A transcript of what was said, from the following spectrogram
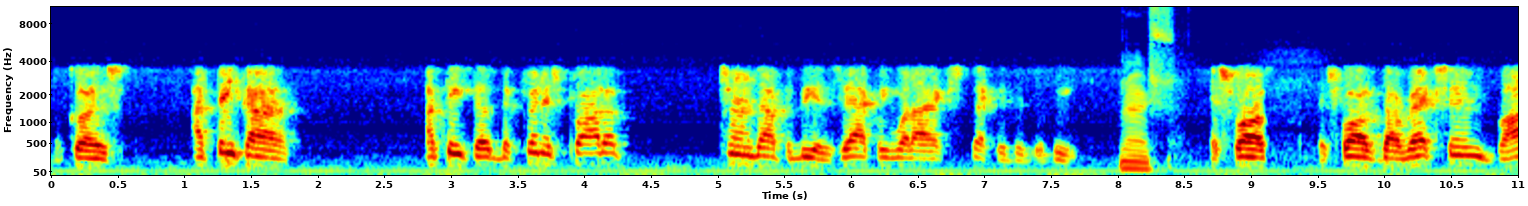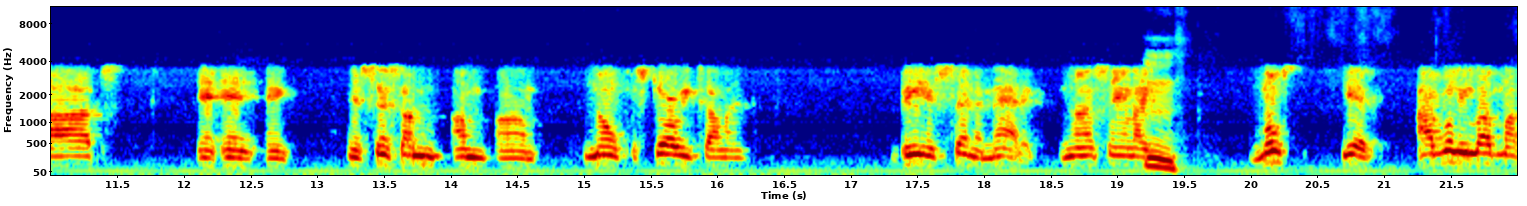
because I think I, I think the the finished product turned out to be exactly what I expected it to be. Nice. As far as as far as direction, vibes, and and, and, and since I'm I'm um, known for storytelling, being cinematic. You know what I'm saying? Like Mm. most, yeah, I really love my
